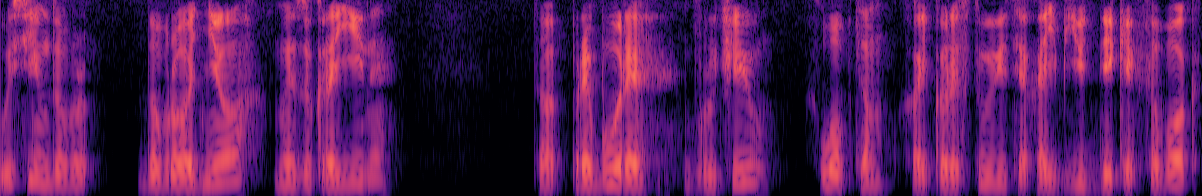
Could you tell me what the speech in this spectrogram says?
Усім добро... доброго дня, ми з України. Так, прибори вручив хлопцям, хай користуються, хай б'ють диких собак.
